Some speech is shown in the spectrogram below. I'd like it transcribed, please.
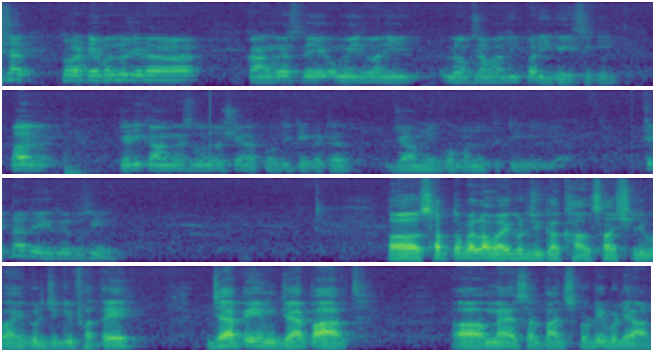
ਸਰ ਤੁਹਾਡੇ ਵੱਲੋਂ ਜਿਹੜਾ ਕਾਂਗਰਸ ਦੇ ਉਮੀਦਵਾਰੀ ਲੋਕ ਸਭਾ ਦੀ ਭਰੀ ਗਈ ਸੀਗੀ ਪਰ ਜਿਹੜੀ ਕਾਂਗਰਸ ਵੱਲੋਂ ਹੁਸ਼ਿਆਰਪੁਰ ਦੀ ਟਿਕਟ ਜਾਮਨੀ ਗੋਮਨ ਨੂੰ ਦਿੱਤੀ ਗਈ ਆ ਕਿੱਦਾਂ ਦੇਖਦੇ ਹੋ ਤੁਸੀਂ? ਅ, ਸਭ ਤੋਂ ਪਹਿਲਾਂ ਵਾਹਿਗੁਰੂ ਜੀ ਕਾ ਖਾਲਸਾ ਸ੍ਰੀ ਵਾਹਿਗੁਰੂ ਜੀ ਕੀ ਫਤਿਹ। ਜੈ ਭੀਮ ਜੈ ਭਾਰਤ। ਅ, ਮੈਂ ਸਰਪੰਚ ਸੋਢੀ ਵਡਿਆਲ।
